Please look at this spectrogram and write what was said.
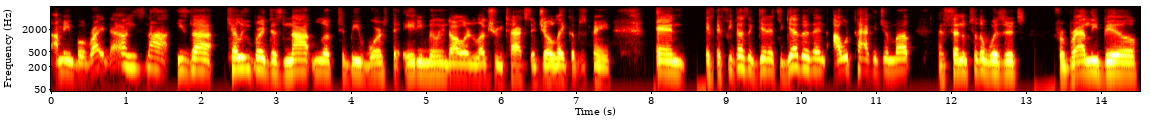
I mean, but right now he's not. He's not. Kelly Oubre does not look to be worth the eighty million dollar luxury tax that Joe Lacob is paying. And if, if he doesn't get it together, then I would package him up and send him to the Wizards for Bradley Beal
